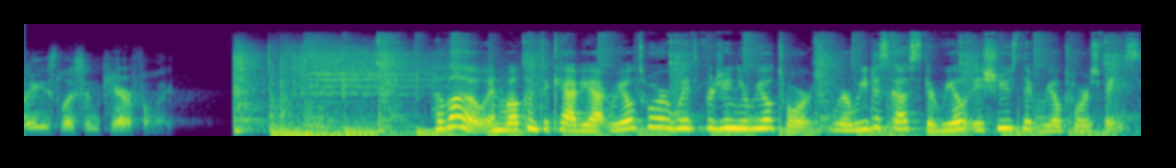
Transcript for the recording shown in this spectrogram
Please listen carefully. Hello, and welcome to Caveat Realtor with Virginia Realtors, where we discuss the real issues that realtors face.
